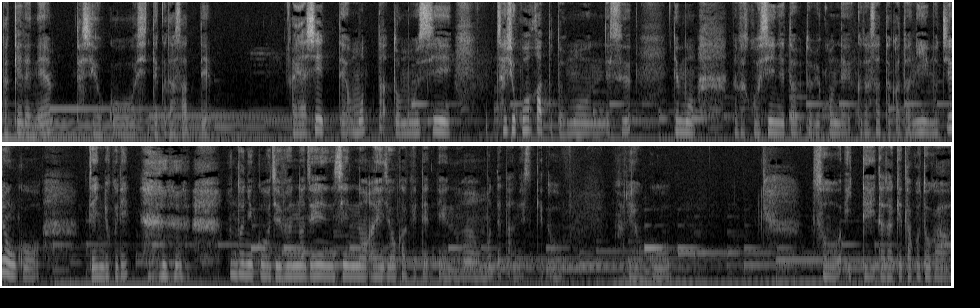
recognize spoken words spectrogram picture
だけでね私をこう知ってくださって怪しいって思ったと思うし最初怖かったと思うんです。でもなんかこう信じて飛び込んでくださった方にもちろんこう全力で 本当にこう自分の全身の愛情をかけてっていうのは思ってたんですけどそれをこうそう言っていただけたことが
